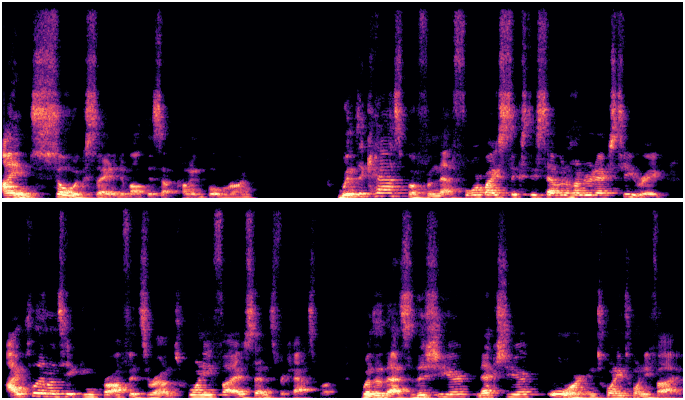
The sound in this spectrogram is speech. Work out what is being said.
I am so excited about this upcoming bull run. With the Kaspa from that 4x6700 XT rig, I plan on taking profits around 25 cents for Kaspa, whether that's this year, next year, or in 2025.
